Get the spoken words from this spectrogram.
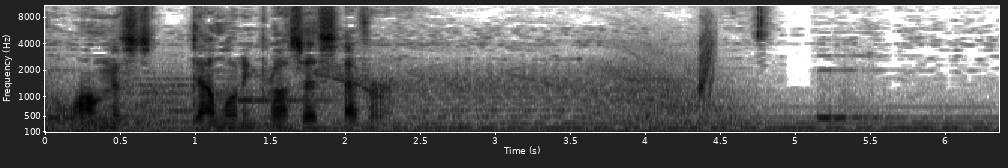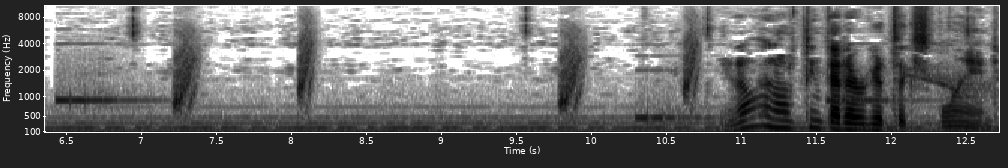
The longest downloading process ever. You know, I don't think that ever gets explained.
